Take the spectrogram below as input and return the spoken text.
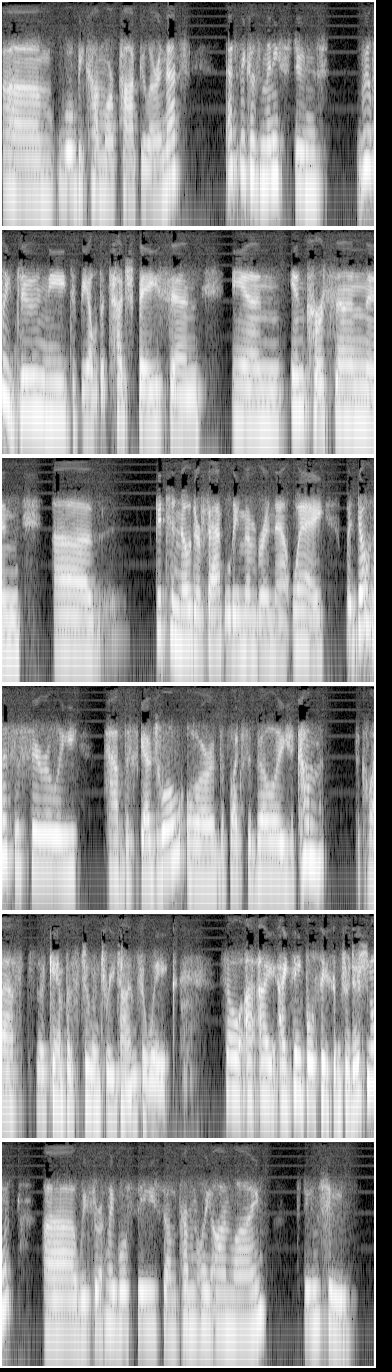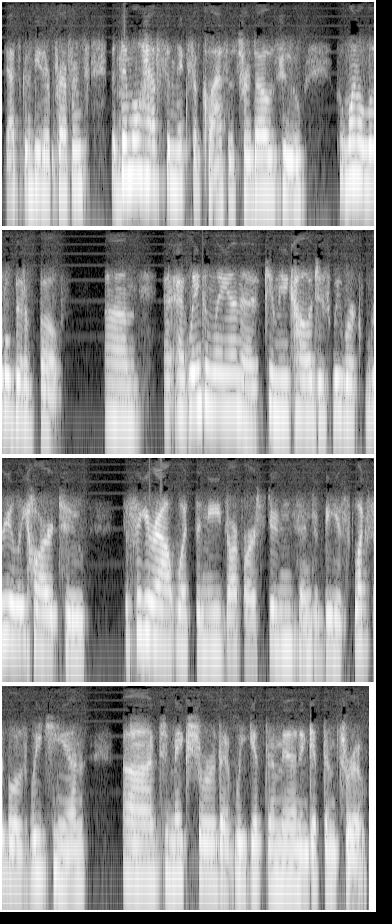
um, will become more popular, and that's that's because many students really do need to be able to touch base and and in person and uh, get to know their faculty member in that way, but don't necessarily have the schedule or the flexibility to come to class to campus two and three times a week. So I, I think we'll see some traditional. Uh, we certainly will see some permanently online students who that's going to be their preference. But then we'll have some mix of classes for those who, who want a little bit of both. Um, at, Lincoln Land, community colleges, we work really hard to to figure out what the needs are for our students and to be as flexible as we can uh, to make sure that we get them in and get them through.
